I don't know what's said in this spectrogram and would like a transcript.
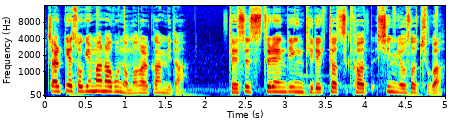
짧게 소개만 하고 넘어갈까 합니다. 데스 스트랜딩 디렉터스 컷 신요소 추가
